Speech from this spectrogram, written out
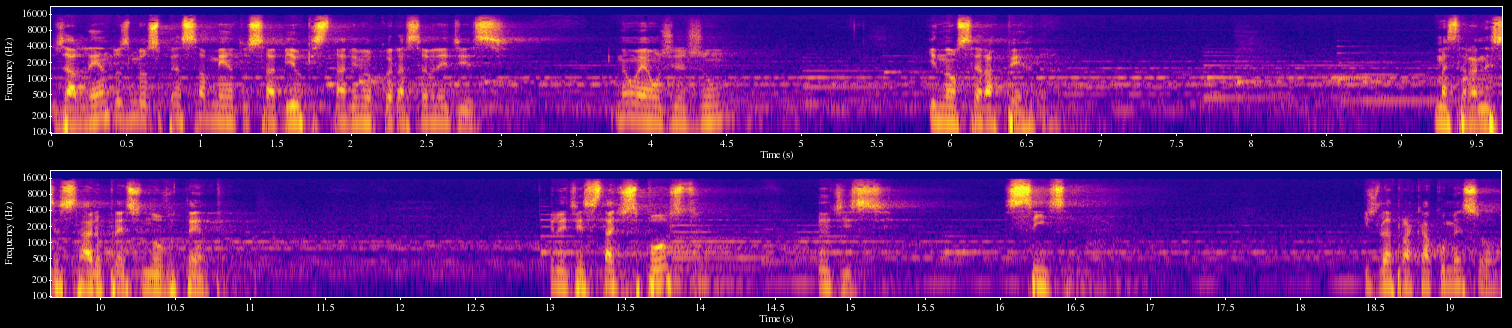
já lendo os meus pensamentos, sabia o que estava em meu coração. Ele disse: Não é um jejum e não será perda mas será necessário para esse novo tempo. Ele disse: Está disposto? Eu disse: Sim, Senhor. E de lá para cá começou.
